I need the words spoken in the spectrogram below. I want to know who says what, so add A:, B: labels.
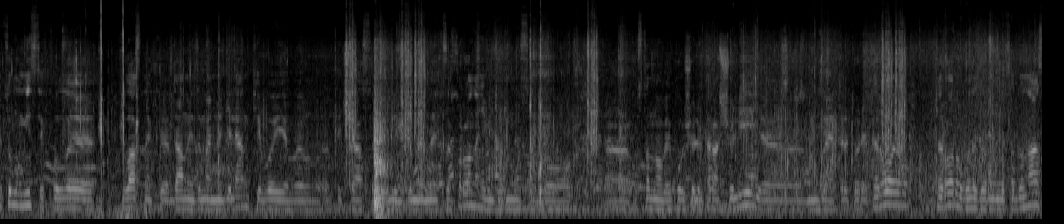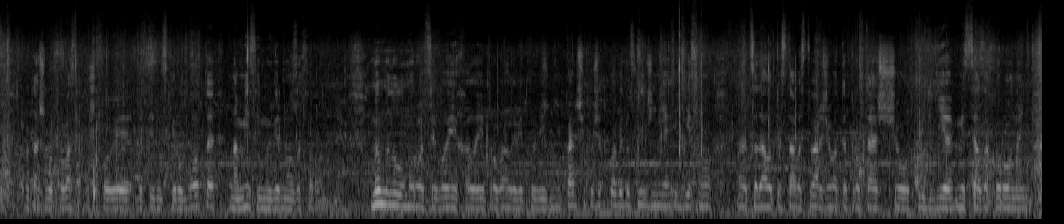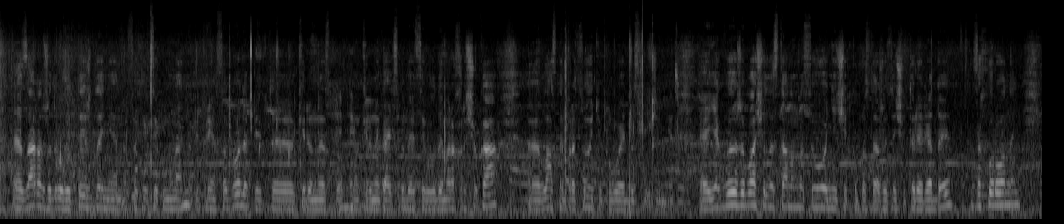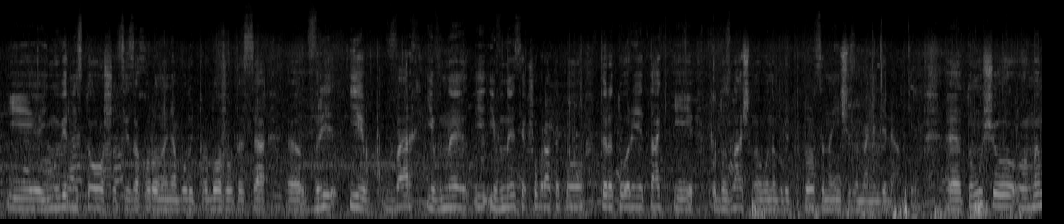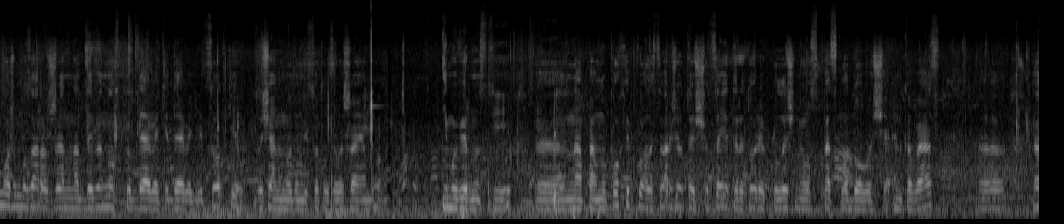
A: На цьому місці, коли власник даної земельної ділянки виявив під час земельних захоронень, він звернувся до е, установи, яку очолює Тарас Щулій, е, музею території терору. Вони звернулися до нас про те, щоб провести пошукові дослідницькі роботи на місці ймовірного захоронення. Ми в минулому році виїхали і провели відповідні перші початкові дослідження, і дійсно це дало підстави стверджувати про те, що тут є місця захоронень. Е, Зараз вже другий тиждень е, фахівці комунального підприємства Доля під е, керівництвом е, керівника експедиції Володимира Харчука власне працюють і проводять дослідження. Як ви вже бачили, станом на сьогодні чітко простежуються чотири ряди захоронень, і ймовірність того, що ці захоронення будуть продовжуватися і вверх, і вниз, і, вниз, якщо брати по території, так і однозначно вони будуть продовжуватися на інші земельні ділянки. Тому що ми можемо зараз вже на 99,9%, звичайно, ми 1% залишаємо ймовірності е, на певну похибку, але стверджувати, що це є територія колишнього спецкладовища НКВС е,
